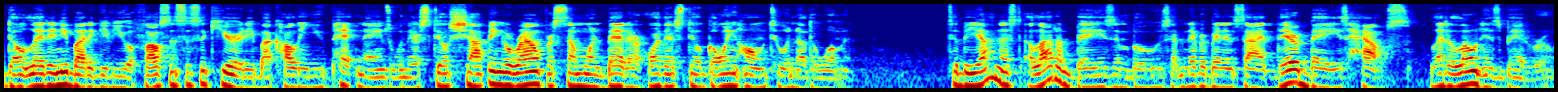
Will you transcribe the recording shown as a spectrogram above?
Don't let anybody give you a false sense of security by calling you pet names when they're still shopping around for someone better or they're still going home to another woman. To be honest, a lot of baes and boos have never been inside their bae's house, let alone his bedroom.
